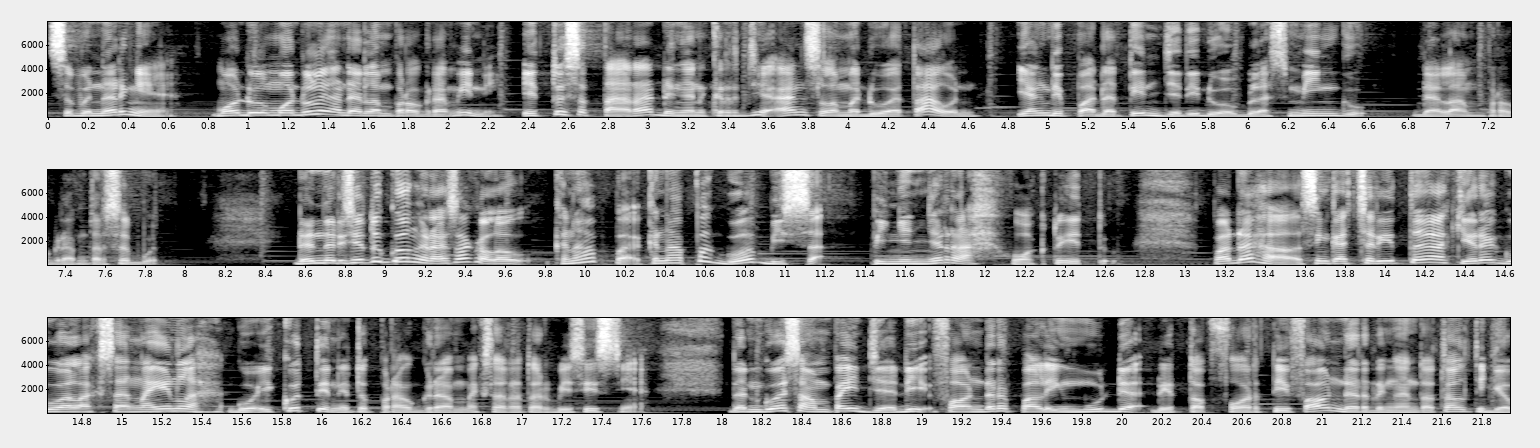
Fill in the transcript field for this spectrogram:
sebenarnya modul-modul yang ada dalam program ini itu setara dengan kerjaan selama 2 tahun yang dipadatin jadi 12 minggu dalam program tersebut. Dan dari situ gue ngerasa kalau kenapa? Kenapa gue bisa pingin nyerah waktu itu? Padahal singkat cerita akhirnya gue laksanain lah, gue ikutin itu program akselerator bisnisnya. Dan gue sampai jadi founder paling muda di top 40 founder dengan total 30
